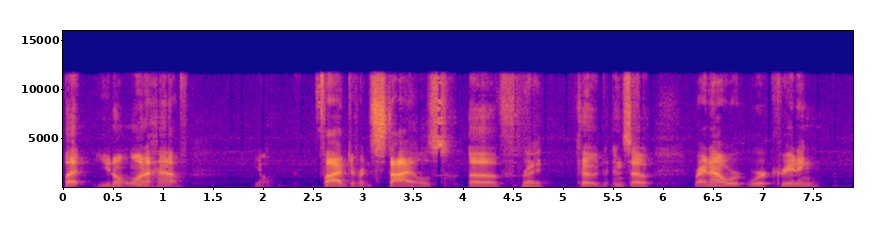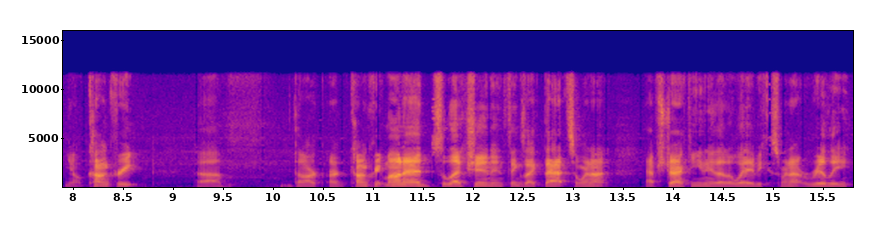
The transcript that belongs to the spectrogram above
but you don't want to have, you know, five different styles of right. code. And so right now we're, we're creating, you know, concrete, um, the, our, our concrete monad selection and things like that. So we're not abstracting any of that away because we're not really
